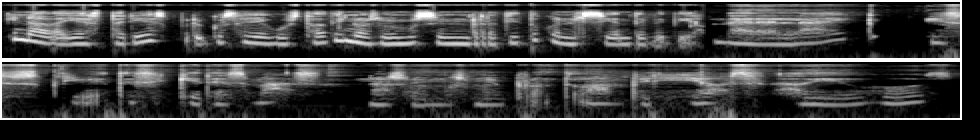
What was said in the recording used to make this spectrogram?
Y nada, ya estaría. Espero que os haya gustado y nos vemos en un ratito con el siguiente vídeo. Dale like y suscríbete si quieres más. Nos vemos muy pronto, vampirillos. Adiós.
